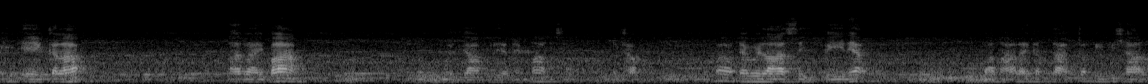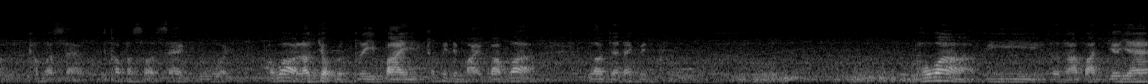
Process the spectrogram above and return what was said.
มีเอกลักษณ์อะไรบ้างพยายามเรียนให้มากสุดนะครับว่าในเวลา 4 ปีเนี้ยมหาลัยต่างๆ ก็มีวิชาเข้ามาแทรกเข้ามาสอดแทรกด้วย ราะว่าเราจบดนตรีไปก็ไม่ได้หมายความว่าเราจะได้เป็นครู เพราะว่ามีสถาบันเยอะแยะ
